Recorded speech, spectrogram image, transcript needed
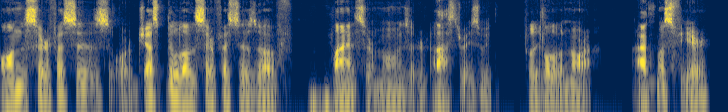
on the surfaces or just below surfaces of planets or moons or asteroids with little or no atmosphere.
